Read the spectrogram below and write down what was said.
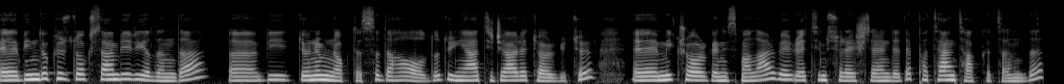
E, 1991 yılında bir dönüm noktası daha oldu. Dünya Ticaret Örgütü e, mikroorganizmalar ve üretim süreçlerinde de patent hakkı tanıdı.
